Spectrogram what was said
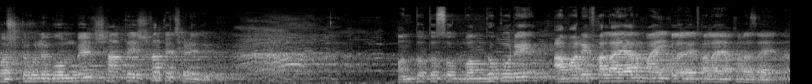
কষ্ট হলে বলবেন, সাথে সাথে ছেড়ে দেব। অন্তত চোখ বন্ধ করে আমারে ফালায় আর মাইকলারে ফালায় আপনারা যায় না।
